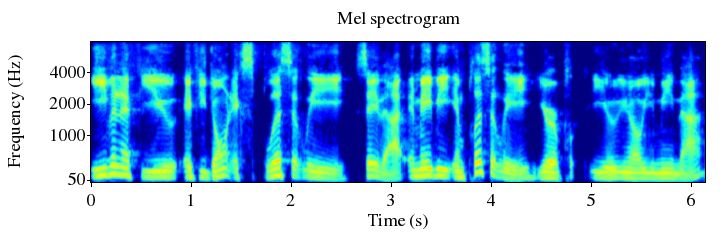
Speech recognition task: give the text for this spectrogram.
even if you if you don't explicitly say that and maybe implicitly you're you you know you mean that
